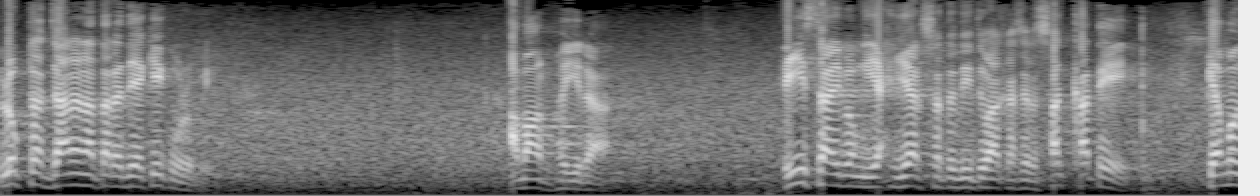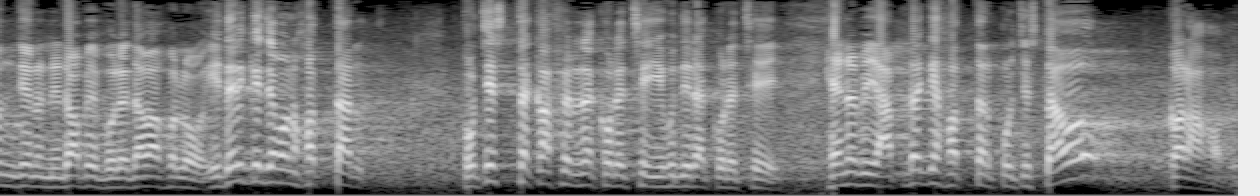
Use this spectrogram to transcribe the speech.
লোকটা জানে না তারা দিয়ে কি করবে। আমার ভাইরা, ঈসা এবং ইয়াহিয়ার সাথে দ্বিতীয় আকাশের সাক্ষাতে কেমন যেন নীরবে বলে দেওয়া হলো। এদেরকে যেমন হত্যার প্রচেষ্টা কাফেররা করেছে, ইহুদিরা করেছে হেনবি আপনাকে হত্যার প্রচেষ্টাও করা হবে।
